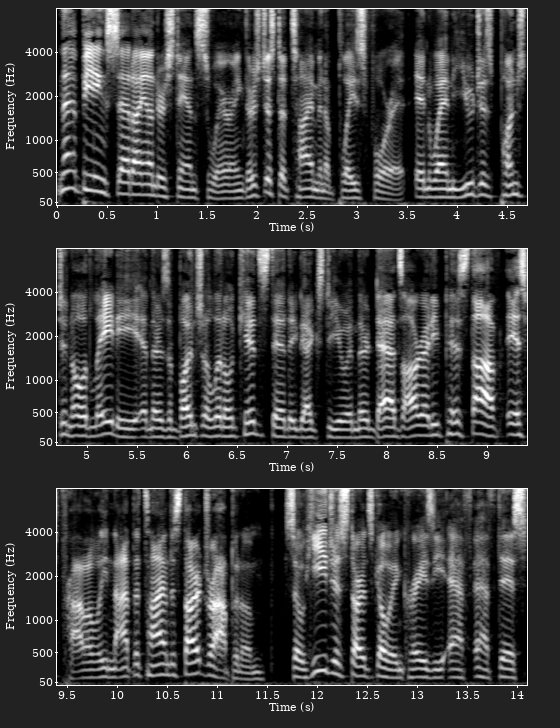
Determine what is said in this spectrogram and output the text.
That being said, I understand swearing. There's just a time and a place for it. And when you just punched an old lady and there's a bunch of little kids standing next to you and their dad's already pissed off, it's probably not the time to start dropping them. So he just starts going crazy. F, F this,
